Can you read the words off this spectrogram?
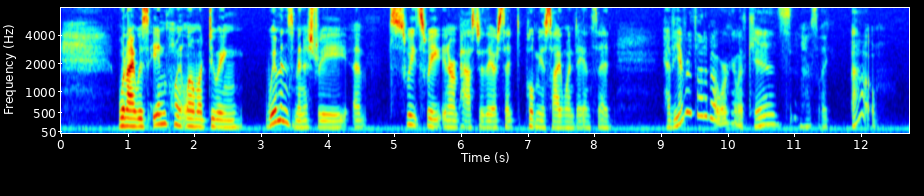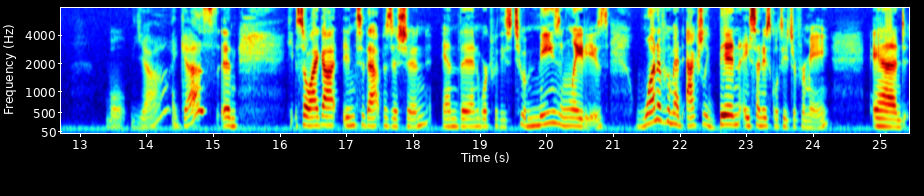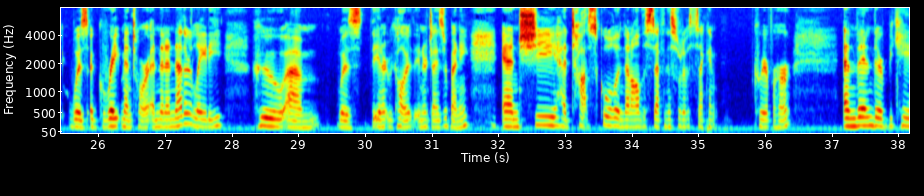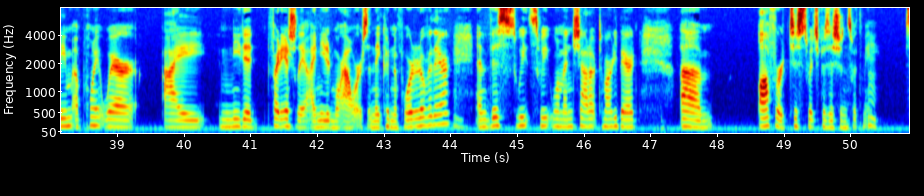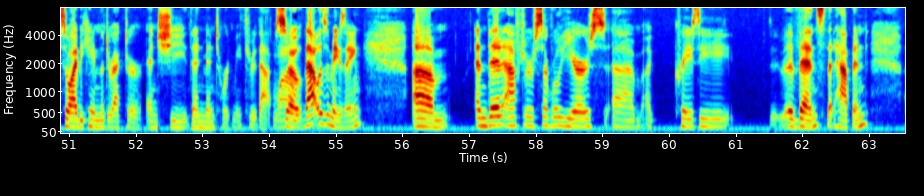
when I was in Point Loma doing women's ministry, a sweet, sweet interim pastor there said, pulled me aside one day and said, "Have you ever thought about working with kids?" And I was like, "Oh." Well, yeah, I guess. And he, so I got into that position and then worked with these two amazing ladies, one of whom had actually been a Sunday school teacher for me and was a great mentor. And then another lady who um, was the we call her the Energizer Bunny, and she had taught school and done all this stuff, and this sort of a second career for her. And then there became a point where I needed financially i needed more hours and they couldn't afford it over there mm. and this sweet sweet woman shout out to marty baird um, offered to switch positions with me mm. so i became the director and she then mentored me through that wow. so that was amazing um, and then after several years um, a crazy events that happened.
